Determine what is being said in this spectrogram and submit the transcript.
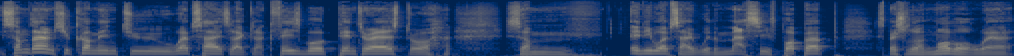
sometimes you come into websites like like Facebook, Pinterest, or some any website with a massive pop-up, especially on mobile, where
